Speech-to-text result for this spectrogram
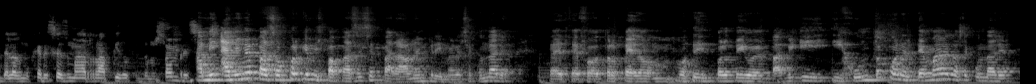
de las mujeres es más rápido que de los hombres. A mí, a mí me pasó porque mis papás se separaron en primera y secundaria. Este fue otro pedo deportivo de papi. Y, y junto con el tema de la secundaria,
